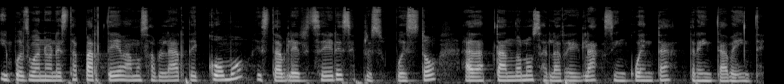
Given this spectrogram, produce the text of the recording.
Y pues bueno, en esta parte vamos a hablar de cómo establecer ese presupuesto adaptándonos a la regla 50-30-20.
